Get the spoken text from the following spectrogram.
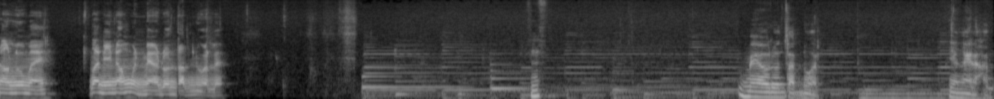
น้องรู้ไหมตอนนี้น้องเหมือนแมวโดนตัดหนวดเลย แมวโดนตัดหนวด ยังไงล่ะครับ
